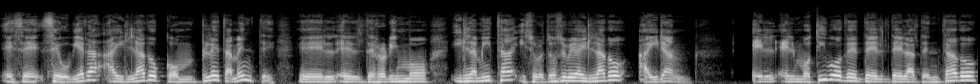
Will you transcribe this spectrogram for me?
eh, se, hubiera aislado completamente el, terrorismo islamista y sobre todo se hubiera aislado a Irán. El, motivo del atentado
